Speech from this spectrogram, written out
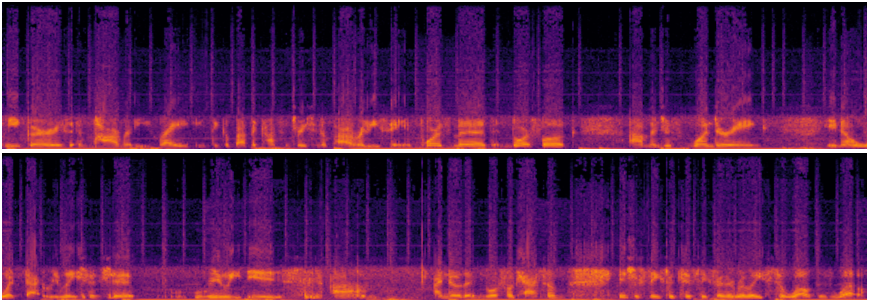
sneakers and poverty, right? You think about the concentration of poverty, say in Portsmouth and Norfolk. um, and just wondering, you know, what that relationship really is. Um, I know that Norfolk has some interesting statistics as it relates to wealth as well.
